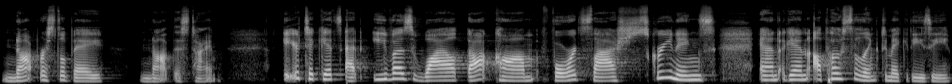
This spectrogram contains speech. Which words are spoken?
Not Bristol Bay, not this time. Get your tickets at evaswild.com forward slash screenings. And again, I'll post the link to make it easy.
